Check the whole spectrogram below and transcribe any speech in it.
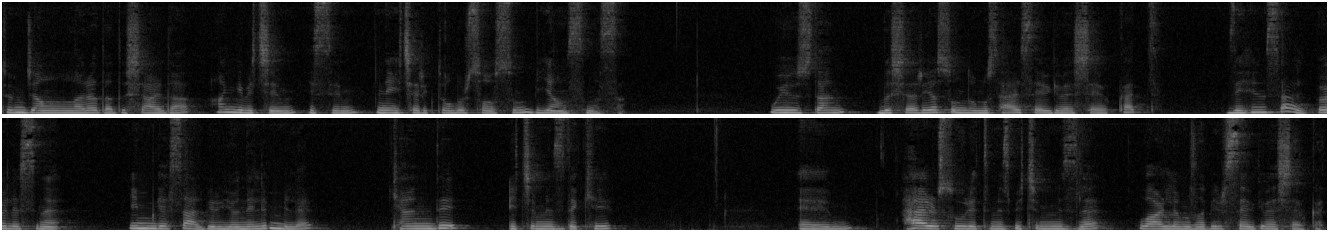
tüm canlılara da dışarıda hangi biçim, isim, ne içerikte olursa olsun bir yansıması. Bu yüzden dışarıya sunduğumuz her sevgi ve şefkat zihinsel, böylesine imgesel bir yönelim bile kendi içimizdeki her suretimiz, biçimimizle varlığımıza bir sevgi ve şefkat.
